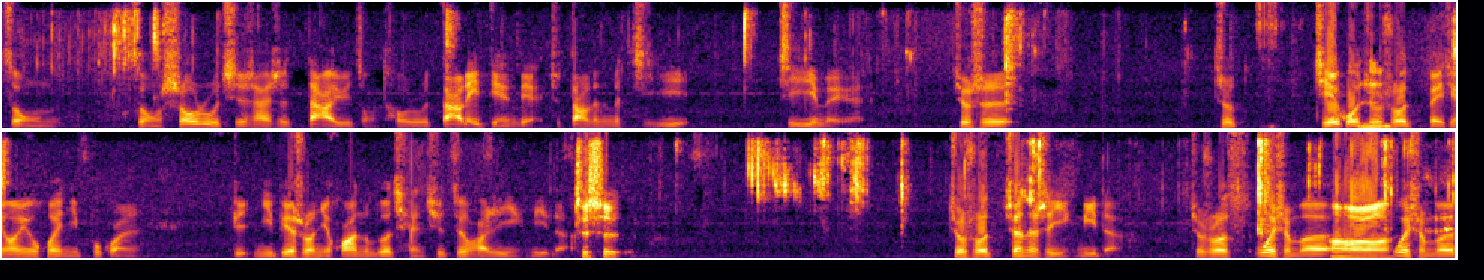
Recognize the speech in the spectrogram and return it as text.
总总收入其实还是大于总投入，大了一点点，就大了那么几亿几亿美元，就是就结果就是说，北京奥运会你不管。别你别说你花那么多钱，其实最后还是盈利的。就是就是说真的是盈利的。就是说为什么、哦为什么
